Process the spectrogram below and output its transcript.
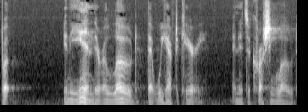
But in the end, they're a load that we have to carry, and it's a crushing load.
